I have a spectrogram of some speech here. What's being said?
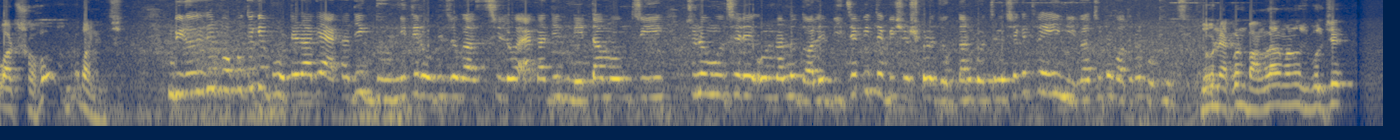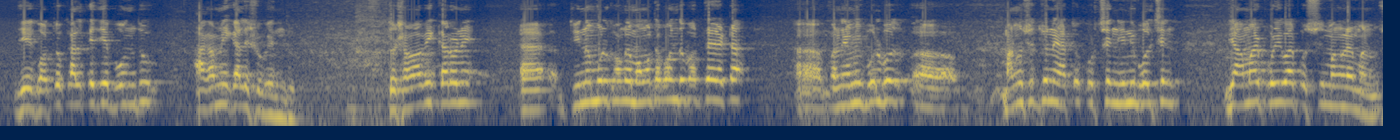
ওয়ার্ড সহ আমরা বানিয়েছি। বিরোধীদের পক্ষ থেকে ভোটের আগে একাধিক দুর্নীতির অভিযোগ আসছিল। একাধিক নেতা মন্ত্রী তৃণমূল ছেড়ে অন্যান্য দলে বিজেপিতে বিশেষ করে যোগদান করছিলেন সেক্ষেত্রে এই নির্বাচনটা কতটা কঠিন ছিল? ধরুন এখন বাংলার মানুষ বলছে যে গতকালকে যে বন্ধু আগামীকালে শুভেন্দু। তো স্বাভাবিক কারণে তৃণমূল কংগ্রেস মমতা বন্দ্যোপাধ্যায়ের একটা মানে আমি বলব মানুষের জন্য এত করছেন যিনি বলছেন যে আমার পরিবার পশ্চিমবাংলার মানুষ।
